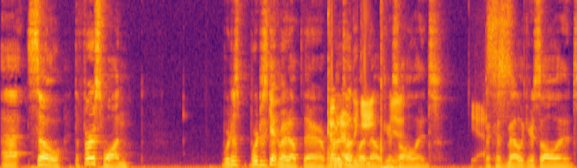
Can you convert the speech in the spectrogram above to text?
Uh, so the first one, we're just we're just getting right up there. We're Coming gonna talk about gate, Metal Gear yeah. Solid Yes, because Metal Gear Solid,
